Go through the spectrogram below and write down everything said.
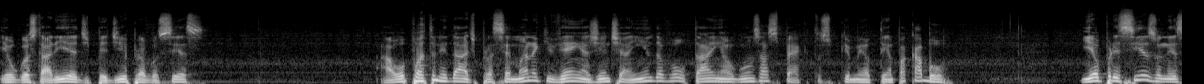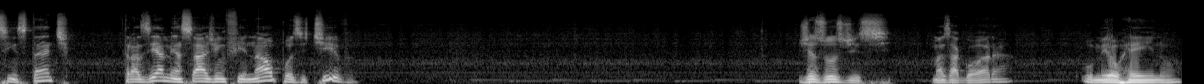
eu gostaria de pedir para vocês a oportunidade para a semana que vem a gente ainda voltar em alguns aspectos, porque meu tempo acabou. E eu preciso, nesse instante, trazer a mensagem final positiva. Jesus disse: Mas agora o meu reino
